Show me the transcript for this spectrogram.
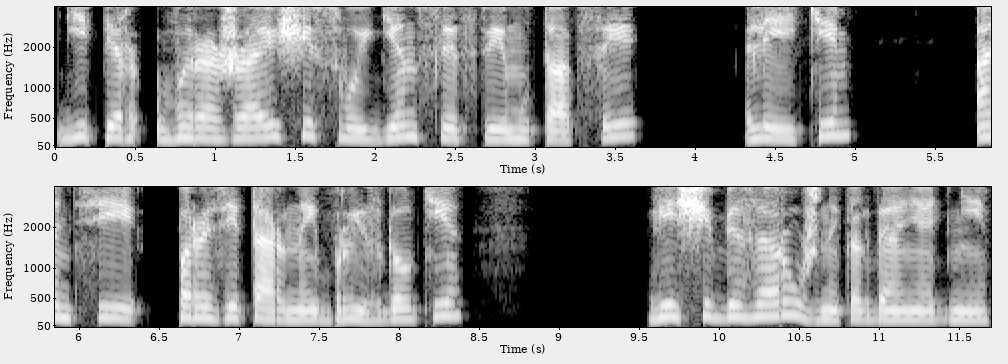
гипервыражающий свой ген вследствие мутации, лейки, антипаразитарные брызгалки, Вещи безоружны, когда они одни.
